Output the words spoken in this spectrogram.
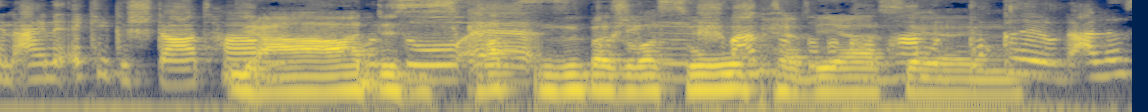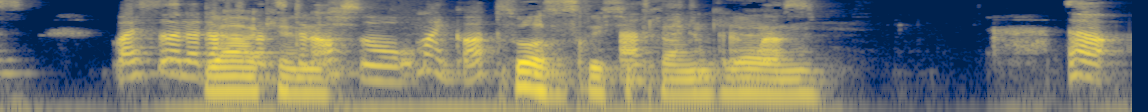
in eine Ecke gestarrt haben. Ja, und das so, ist, Katzen äh, sind bei sowas so Schwanz und so pervers. ja, und. Buckel und alles. Weißt du, und da dachte Ja, man sich dann auch ich. so, oh mein Gott. Sowas ist richtig Da ist krank. Ja, ja.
